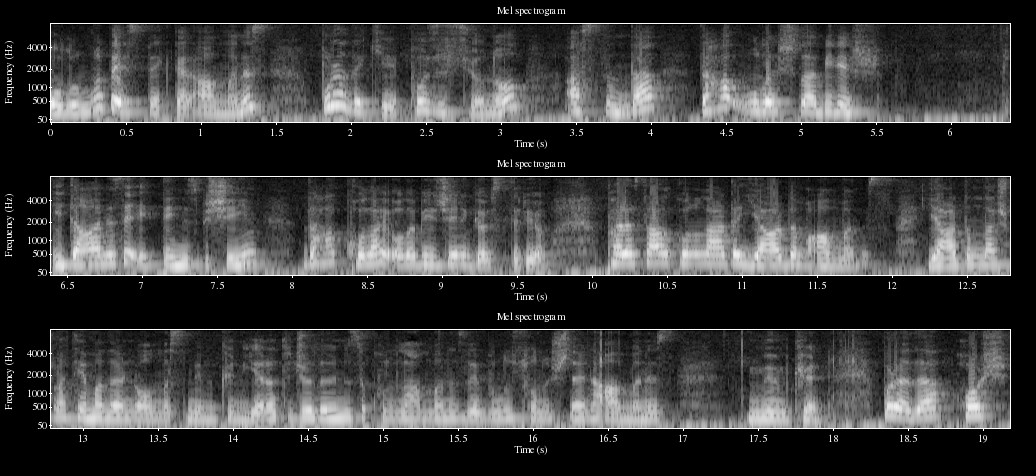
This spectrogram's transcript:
olumlu destekler almanız buradaki pozisyonu aslında daha ulaşılabilir. İdealize ettiğimiz bir şeyin daha kolay olabileceğini gösteriyor. Parasal konularda yardım almanız yardımlaşma temalarının olması mümkün. Yaratıcılığınızı kullanmanız ve bunun sonuçlarını almanız mümkün. Burada hoş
